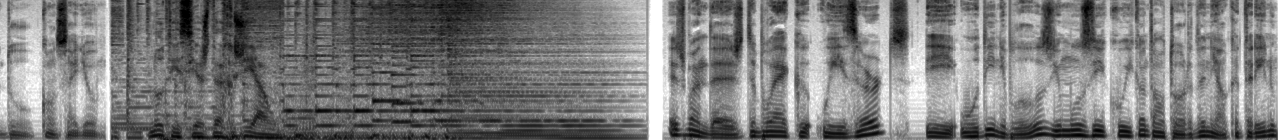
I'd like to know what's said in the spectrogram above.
do Conselho. Notícias da região. As bandas The Black Wizards e Woodini Blues e o músico e cantautor Daniel Catarino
